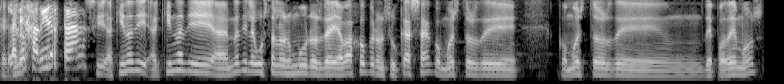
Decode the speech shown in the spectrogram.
la no- deja abierta. Sí, aquí nadie, aquí nadie, a nadie le gustan los muros de ahí abajo, pero en su casa, como estos de, como estos de, de Podemos,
